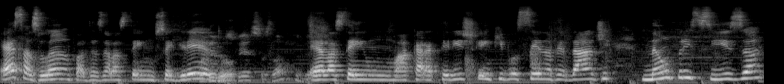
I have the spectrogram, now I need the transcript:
Essas lâmpadas, elas têm um segredo. ver essas lâmpadas? Elas têm uma característica em que você, na verdade, não precisa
